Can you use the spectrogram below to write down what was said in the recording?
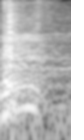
Mm-hmm.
